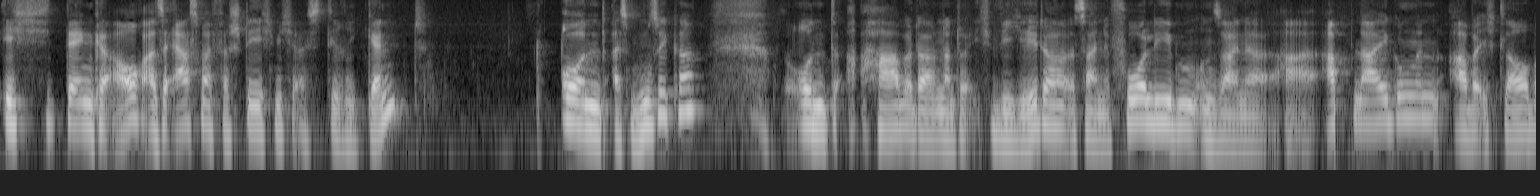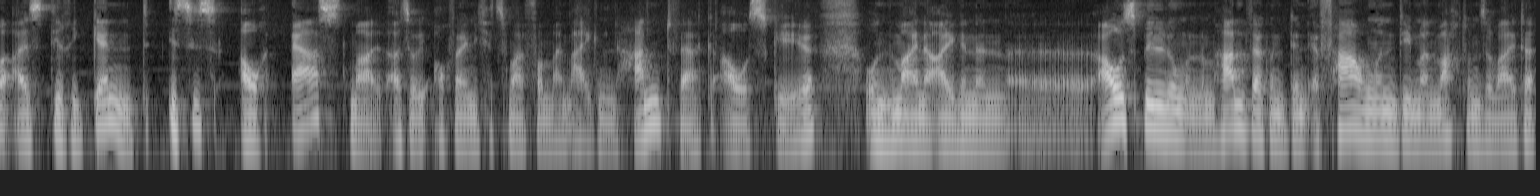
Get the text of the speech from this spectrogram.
ich denke auch, also erstmal verstehe ich mich als Dirigent und als Musiker. Und habe da natürlich wie jeder seine Vorlieben und seine äh, Abneigungen, aber ich glaube, als Dirigent ist es auch erstmal, also auch wenn ich jetzt mal von meinem eigenen Handwerk ausgehe und meine eigenen äh, Ausbildung und im Handwerk und den Erfahrungen, die man macht und so weiter,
